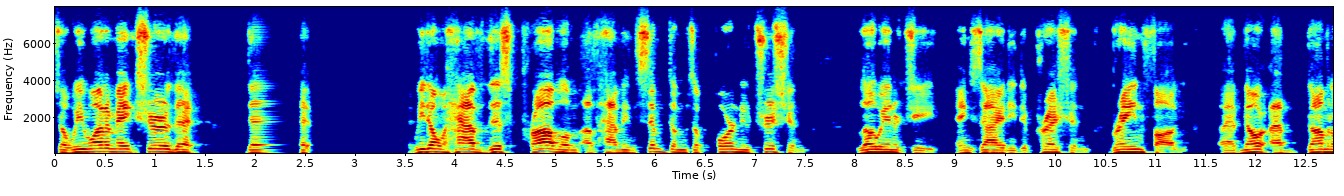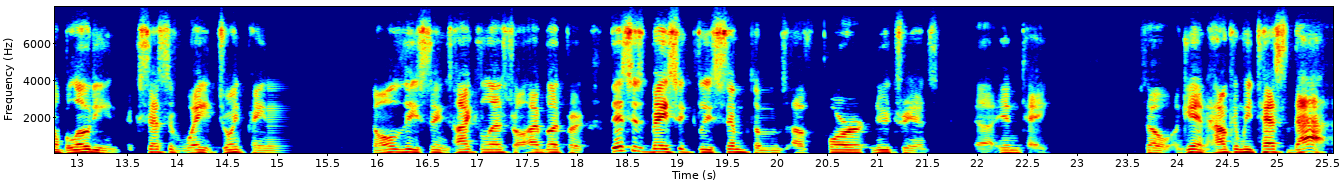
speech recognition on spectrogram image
So we want to make sure that that we don't have this problem of having symptoms of poor nutrition low energy, anxiety, depression, brain fog, abdominal bloating, excessive weight, joint pain, all of these things, high cholesterol, high blood pressure. This is basically symptoms of poor nutrients uh, intake. So again, how can we test that?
